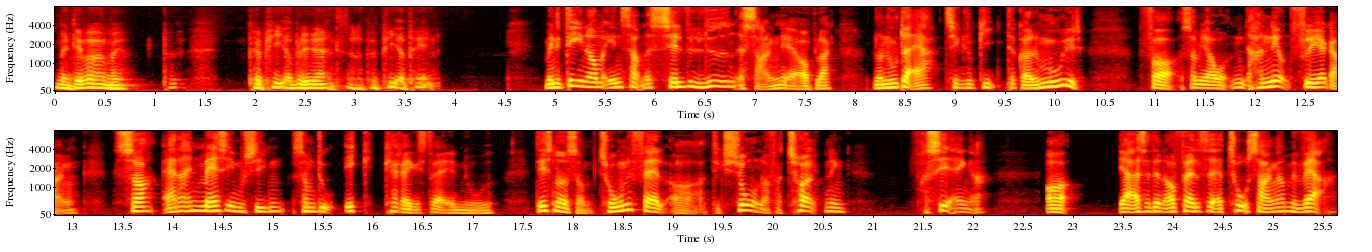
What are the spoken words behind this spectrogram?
men det var jo med pa- papir og blyant, eller papir og pen. Men ideen om at indsamle selve lyden af sangene er oplagt, når nu der er teknologi, der gør det muligt. For som jeg har nævnt flere gange, så er der en masse i musikken, som du ikke kan registrere i noget. Det er sådan noget som tonefald og diktion og fortolkning, fraseringer. Og jeg er altså den opfattelse, at to sanger med hver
